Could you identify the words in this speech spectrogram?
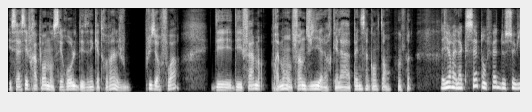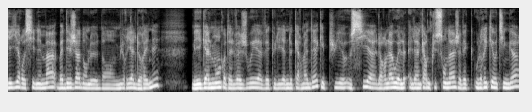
Et c'est assez frappant dans ses rôles des années 80. Elle joue plusieurs fois des, des femmes vraiment en fin de vie alors qu'elle a à peine 50 ans. D'ailleurs, elle accepte en fait de se vieillir au cinéma, bah déjà dans, le, dans Muriel de René, mais également quand elle va jouer avec Liliane de Kermadec, et puis aussi, alors là où elle, elle incarne plus son âge avec Ulrike Oettinger,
